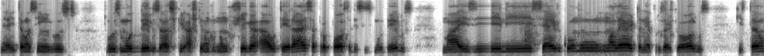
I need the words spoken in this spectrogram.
Né? Então, assim, os, os modelos, acho que, acho que não, não chega a alterar essa proposta desses modelos, mas ele serve como um alerta né, para os arqueólogos que estão,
